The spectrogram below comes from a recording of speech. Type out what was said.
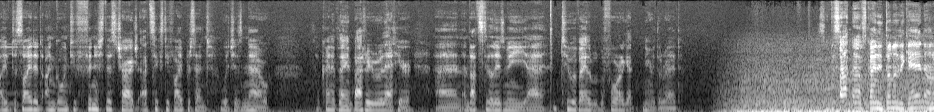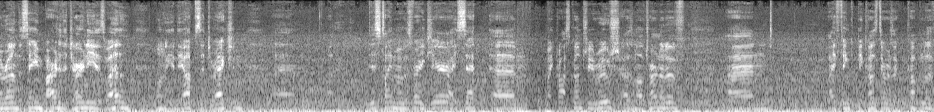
I've decided I'm going to finish this charge at 65%, which is now. So kind of playing battery roulette here, and, and that still leaves me uh, two available before I get near the red. So the sat nav's kind of done it again on around the same part of the journey as well, only in the opposite direction. Um, this time I was very clear. I set um, my cross country route as an alternative, and I think because there was a couple of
